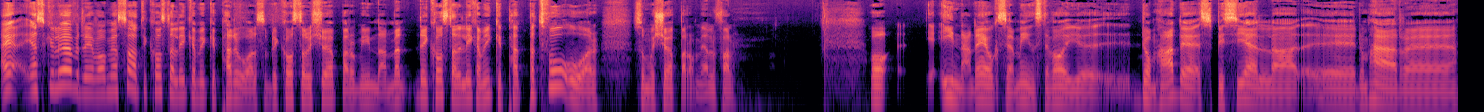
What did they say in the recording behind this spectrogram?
jag, jag skulle överdriva om jag sa att det kostar lika mycket per år som det kostade att köpa dem innan. Men det kostade lika mycket per, per två år som att köpa dem i alla fall. Och innan det också, jag minns det var ju, de hade speciella, eh, de här eh,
